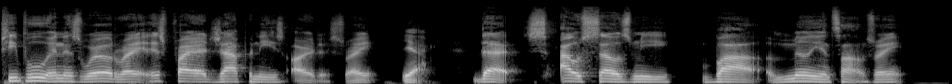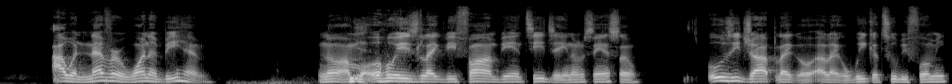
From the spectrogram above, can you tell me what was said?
people in this world, right? There's probably a Japanese artist, right? yeah, That outsells me by a million times, right? I would never want to be him. You know, I'm Yeah. always like be fine being TJ. You know what I'm saying? So Uzi dropped like a, like a week or two before me.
